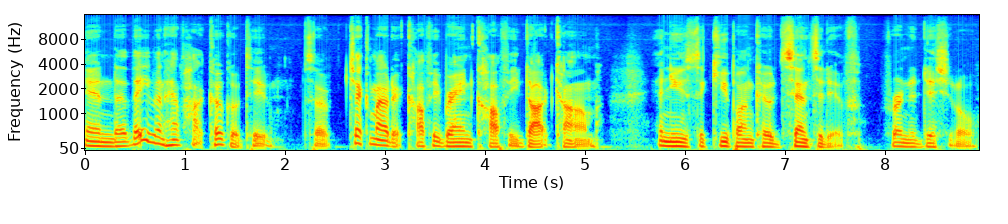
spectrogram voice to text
And uh, they even have hot cocoa too. So check them out at coffeebrandcoffee.com and use the coupon code sensitive for an additional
